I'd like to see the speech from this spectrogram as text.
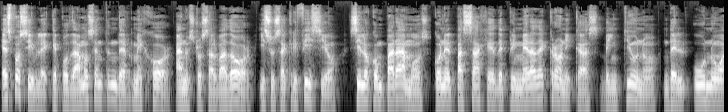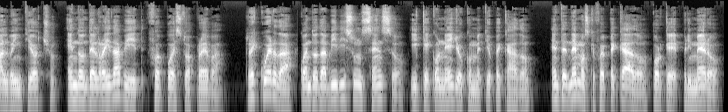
Es posible que podamos entender mejor a nuestro Salvador y su sacrificio si lo comparamos con el pasaje de Primera de Crónicas 21 del 1 al 28, en donde el rey David fue puesto a prueba. ¿Recuerda cuando David hizo un censo y que con ello cometió pecado? Entendemos que fue pecado porque, primero,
